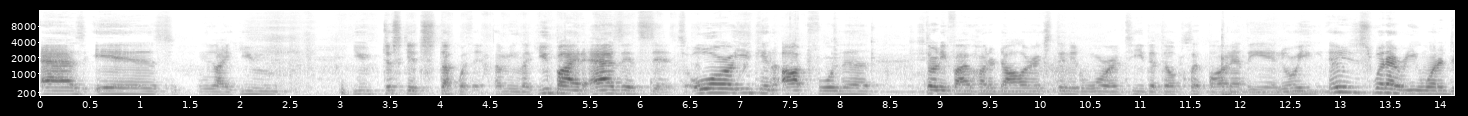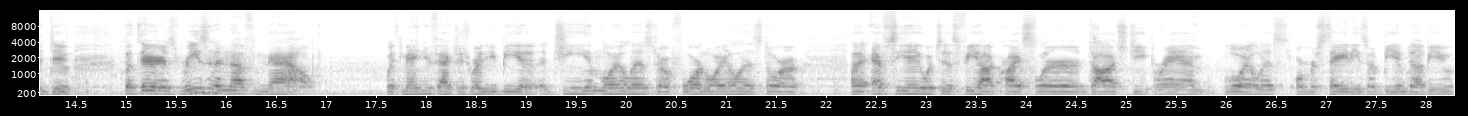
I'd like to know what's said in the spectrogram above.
as is, like you you just get stuck with it. I mean, like you buy it as it sits, or you can opt for the thirty-five hundred dollar extended warranty that they'll clip on at the end, or you just whatever you wanted to do. But there is reason enough now with manufacturers, whether you be a, a GM loyalist or a Ford loyalist or a FCA, which is Fiat Chrysler, Dodge, Jeep, Ram loyalist, or Mercedes or BMW.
